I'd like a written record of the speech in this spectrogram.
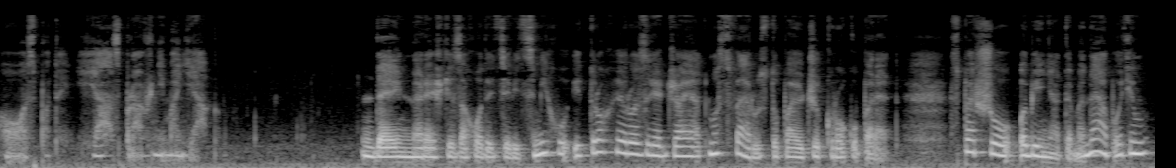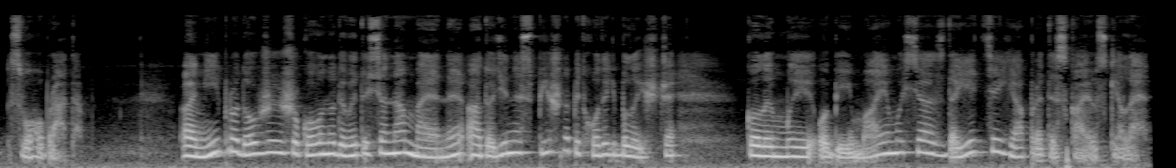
Господи, я справжній маньяк. Дейн нарешті заходиться від сміху і трохи розряджає атмосферу, ступаючи крок уперед. Спершу обійняти мене, а потім свого брата. А мій продовжує шоковано дивитися на мене, а тоді неспішно підходить ближче. Коли ми обіймаємося, здається, я притискаю скелет.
